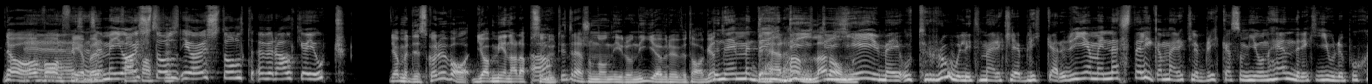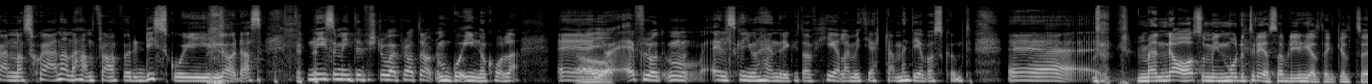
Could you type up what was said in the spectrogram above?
Ja, Eh, valfeber. Men jag är, stolt, jag är stolt över allt jag har gjort. Ja men det ska du vara. Jag menar absolut inte det här som någon ironi överhuvudtaget. Nej men det, här det, handlar du om... ger ju mig otroligt märkliga blickar. Du ger mig nästan lika märkliga blickar som Jon Henrik gjorde på Stjärnornas stjärna när han framförde disco i lördags. Ni som inte förstår vad jag pratar om, gå in och kolla. Eh, jag, eh, förlåt, mm, älskar Jon Henrik utav hela mitt hjärta men det var skumt. Eh, Men ja, så min Moder Teresa blir helt enkelt, eh,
